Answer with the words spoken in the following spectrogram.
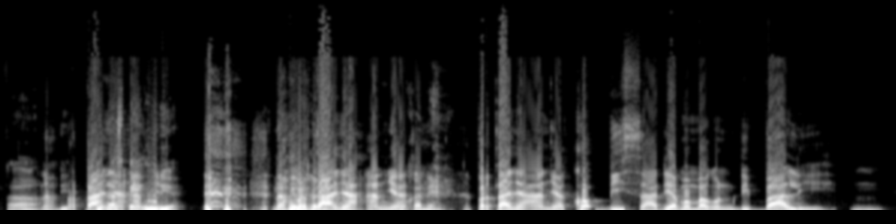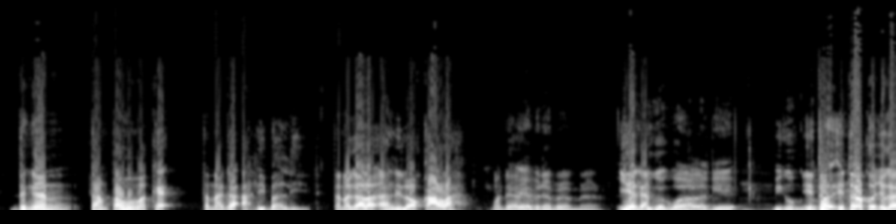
Heeh. Nah, Di- dinas PU dia. Nah, pertanyaannya, Bukan ya. pertanyaannya kok bisa dia membangun di Bali Mm. dengan tanpa memakai tenaga ahli Bali, tenaga ahli lokal lah modelnya. Iya benar benar benar. Iya Itu kan? juga gua lagi bingung tuh. Itu itu aku juga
